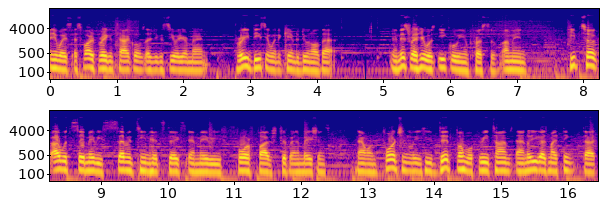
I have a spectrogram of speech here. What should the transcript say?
anyways, as far as breaking tackles, as you can see right here, man, pretty decent when it came to doing all that. And this right here was equally impressive. I mean, he took, I would say, maybe 17 hit sticks and maybe 4 or 5 strip animations. Now, unfortunately, he did fumble 3 times. And I know you guys might think that,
